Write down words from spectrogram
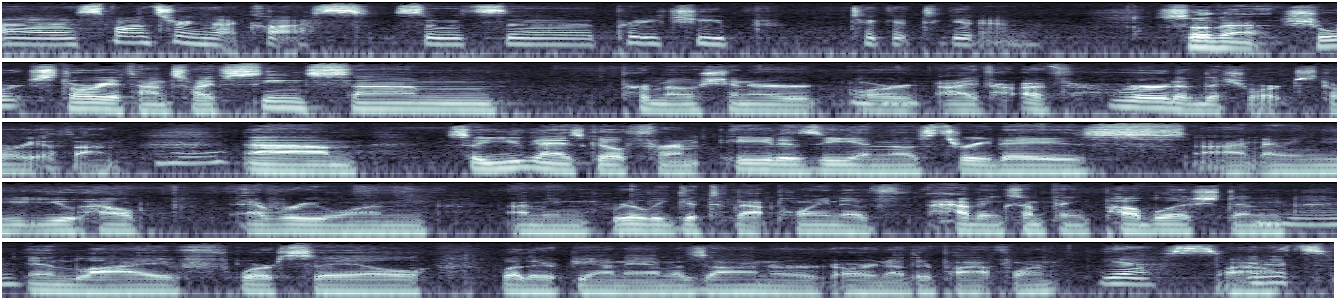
uh, sponsoring that class, so it's a pretty cheap ticket to get in. So that short storyathon. So I've seen some promotion or or I've, I've heard of the short storyathon. Um, so you guys go from A to Z in those three days. I I mean, you you help everyone. I mean, really get to that point of having something published and, and live for sale, whether it be on Amazon or, or another platform. Yes, Wow. and it's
